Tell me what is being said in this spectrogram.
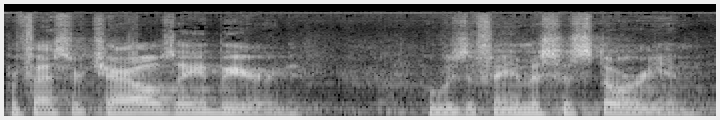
Professor Charles A. Beard, who was a famous historian,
